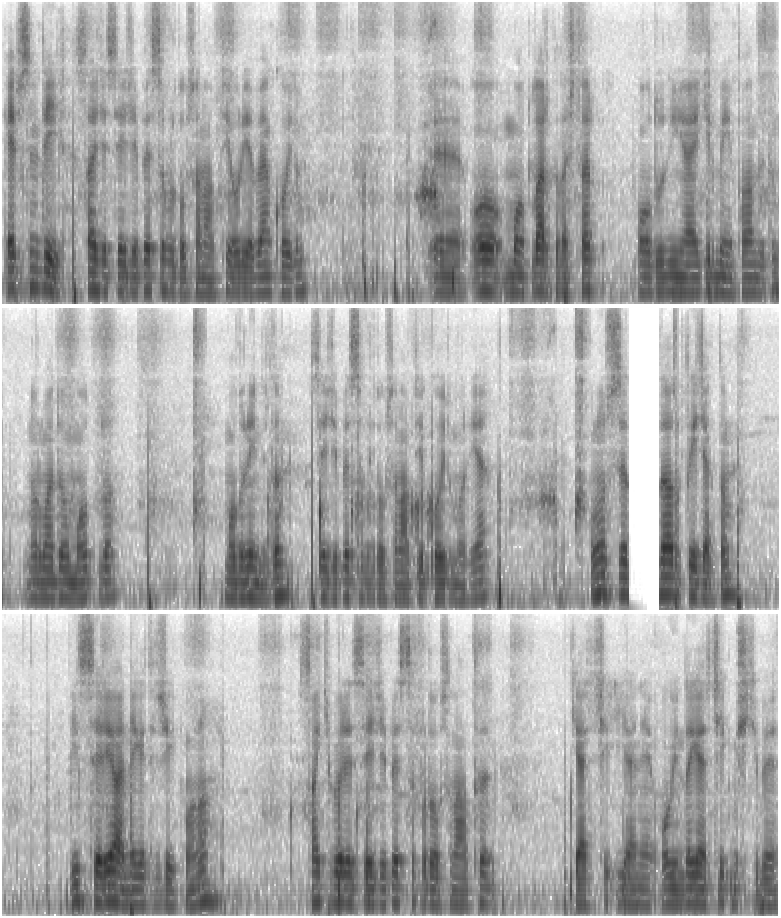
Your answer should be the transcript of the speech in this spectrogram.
Hepsini değil. Sadece SCP 096'yı oraya ben koydum. Ee, o modlu arkadaşlar olduğu dünyaya girmeyin falan dedim. Normalde o modlu modunu indirdim. SCP 096'yı koydum oraya. Bunu size daha açıklayacaktım. Bir seri haline getirecektim onu. Sanki böyle SCP 096 gerçek yani oyunda gerçekmiş gibi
